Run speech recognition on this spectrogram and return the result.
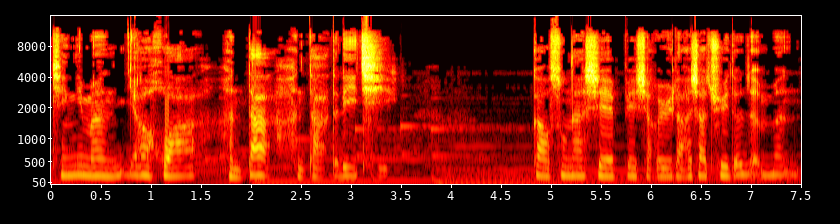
请你们要花很大很大的力气。告诉那些被小玉拉下去的人们，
